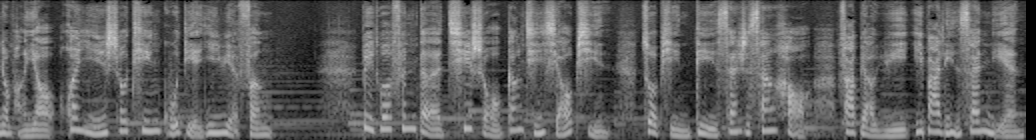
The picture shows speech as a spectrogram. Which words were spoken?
听众朋友，欢迎收听古典音乐风。贝多芬的七首钢琴小品作品第三十三号，发表于一八零三年，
